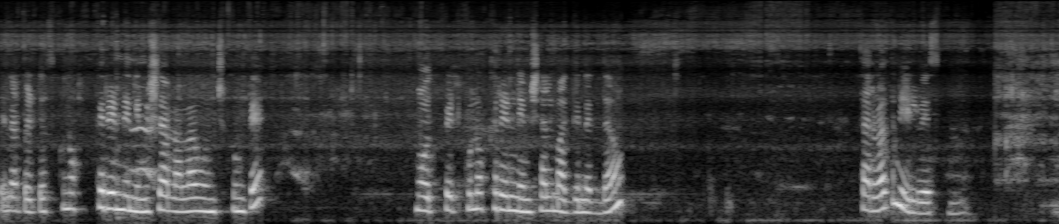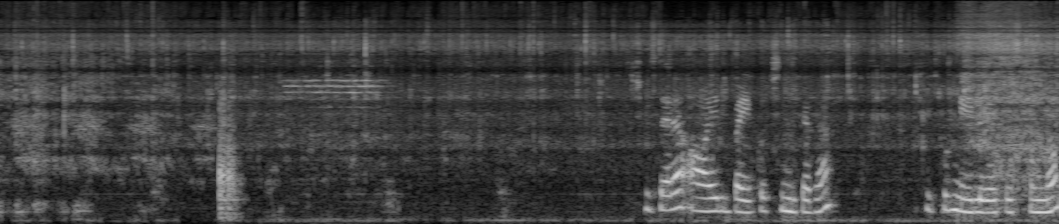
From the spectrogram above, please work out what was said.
ఇలా పెట్టేసుకుని ఒక్క రెండు నిమిషాలు అలా ఉంచుకుంటే మూత పెట్టుకుని ఒక రెండు నిమిషాలు మగ్గనిద్దాం. తర్వాత నీళ్ళు వేసుకుందాం. చూసారా? ఆయిల్ పైకి వచ్చింది కదా. ఇప్పుడు నీళ్ళు వేసేసుకుందాం.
